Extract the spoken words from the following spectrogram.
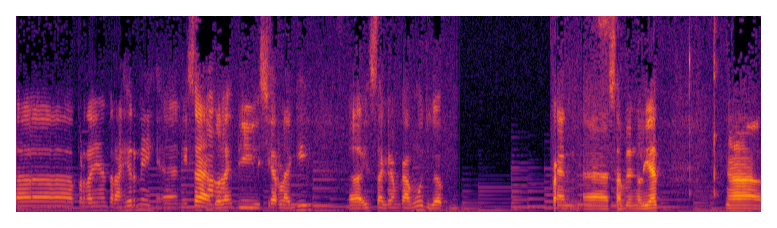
eh, pertanyaan terakhir nih, eh, Nisa, Uh-uh. boleh di-share lagi eh, Instagram kamu juga pengen eh, sambil ngelihat iya.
